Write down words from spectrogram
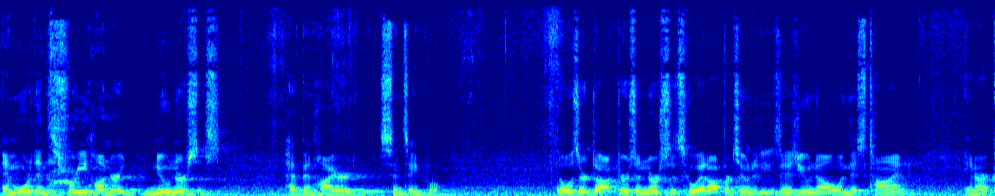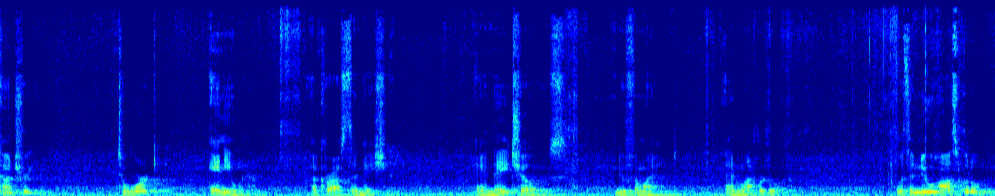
and more than 300 new nurses have been hired since April. Those are doctors and nurses who had opportunities, as you know, in this time in our country to work anywhere across the nation. And they chose Newfoundland and Labrador. With a new hospital,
